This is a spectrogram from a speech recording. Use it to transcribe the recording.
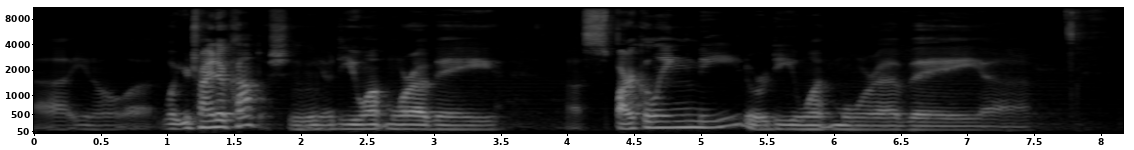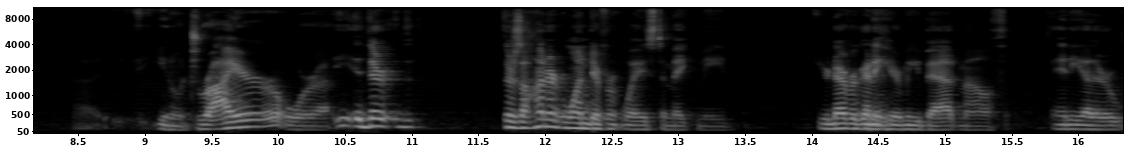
uh, you know uh, what you're trying to accomplish. Mhm. You know, do you want more of a, a sparkling mead, or do you want more of a uh, uh, you know drier or a, there? There's 101 different ways to make mead. You're never going to hear me badmouth any other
